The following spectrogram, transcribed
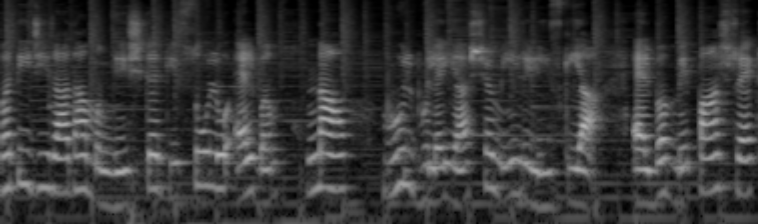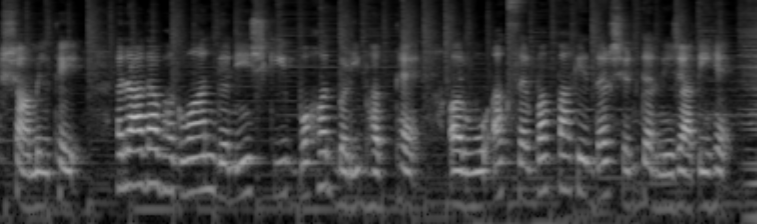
भतीजी राधा मंगेशकर की सोलो एल्बम नाव भूल भुलैया शमी रिलीज़ किया। एल्बम में पाँच ट्रैक शामिल थे। राधा भगवान गणेश की बहुत बड़ी भक्त हैं और वो अक्सर बप्पा के दर्शन करने जाती हैं।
